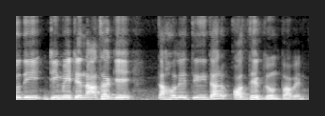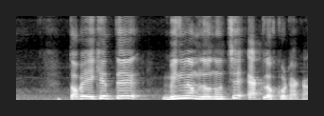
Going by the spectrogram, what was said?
যদি ডিমেটে না থাকে, তাহলে তিনি তার অর্ধেক লোন পাবেন। তবে এক্ষেত্রে মিনিমাম লোন হচ্ছে এক লক্ষ টাকা।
